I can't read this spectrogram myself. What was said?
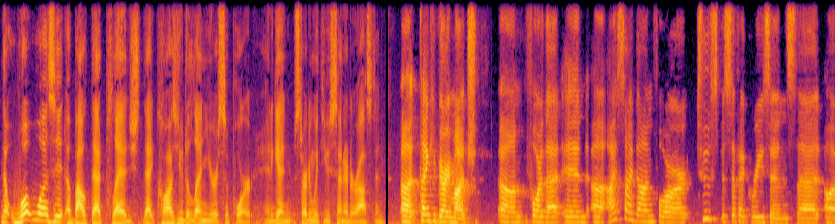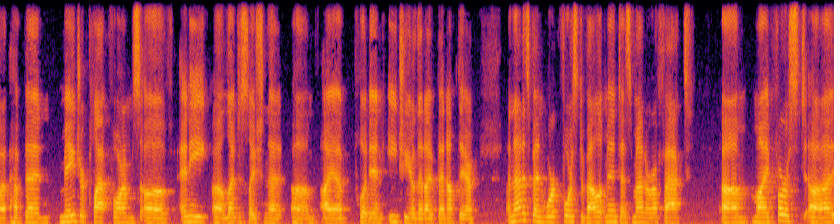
Now, what was it about that pledge that caused you to lend your support? And again, starting with you, Senator Osten. Uh, thank you very much um, for that. And uh, I signed on for two specific reasons that uh, have been major platforms of any uh, legislation that um, I have put in each year that I've been up there. And that has been workforce development. As a matter of fact, um, my first uh,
